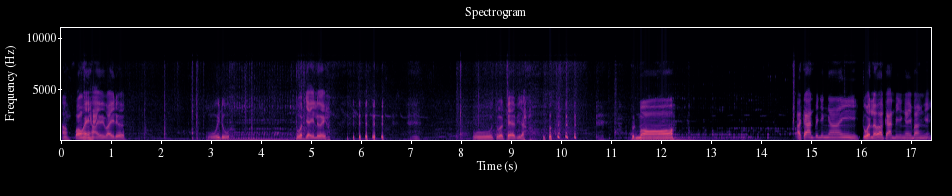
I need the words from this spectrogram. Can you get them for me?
เอาเป่าให้หายไวๆเด้อโอ้ยดู ตรวจใหญ่เลยครับโอ้ตรวจแผลพี่ดาว คุณหมอ อาการเป็นยังไง ตรวจแล้วอาการเป็นยังไงบ้างเนี่ย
